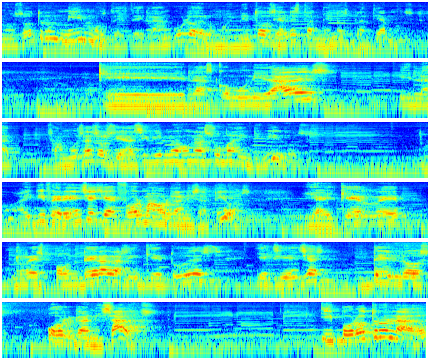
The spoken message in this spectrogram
nosotros mismos desde el ángulo de los movimientos sociales también nos planteamos. Que las comunidades y la famosa sociedad civil no es una suma de individuos. Hay diferencias y hay formas organizativas y hay que responder a las inquietudes y exigencias de los organizados. Y por otro lado,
